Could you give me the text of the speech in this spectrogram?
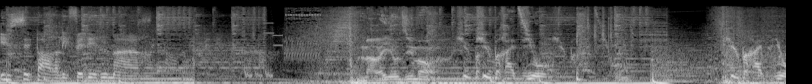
il sépare les faits des rumeurs. Mario Dumont. Cube, Cube Radio. Cube Radio.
